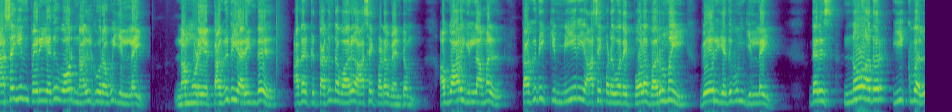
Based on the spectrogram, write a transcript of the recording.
நசையின் பெரியது ஓர் நல்குறவு இல்லை. நம்முடைய தகுதி அறிந்து அதற்கு தகுந்தவாறு ஆசைப்பட வேண்டும். அவ்வாறு இல்லாமல் தகுதிக்கு மீறி ஆசைப்படுவதைப் போல வறுமை வேறு எதுவும் இல்லை there is no other equal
